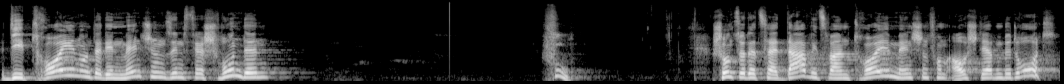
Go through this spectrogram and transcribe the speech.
Die Treuen unter den Menschen sind verschwunden. Puh. Schon zu der Zeit Davids waren treue Menschen vom Aussterben bedroht.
